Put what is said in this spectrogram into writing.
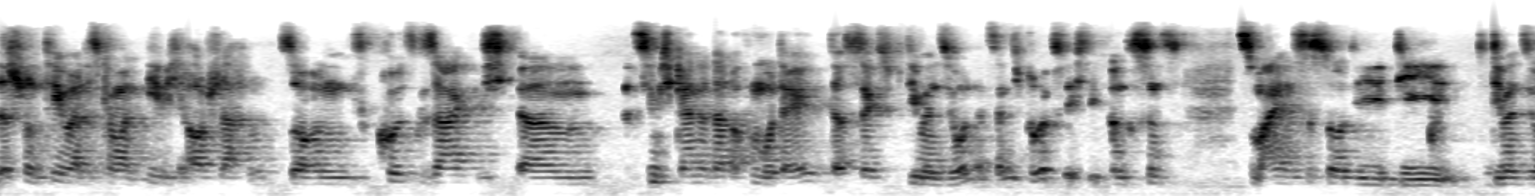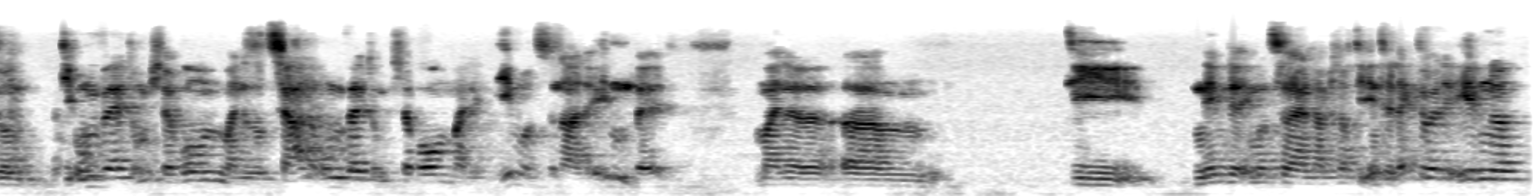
das ist schon ein Thema, das kann man ewig ausschlachten. So, und kurz gesagt, ich ähm, beziehe mich gerne dann auf ein Modell, das sechs Dimensionen letztendlich berücksichtigt. Und das sind zum einen ist es so die, die, die Dimension, die Umwelt um mich herum, meine soziale Umwelt um mich herum, meine emotionale Innenwelt, meine, ähm, die, neben der emotionalen habe ich noch die intellektuelle Ebene,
